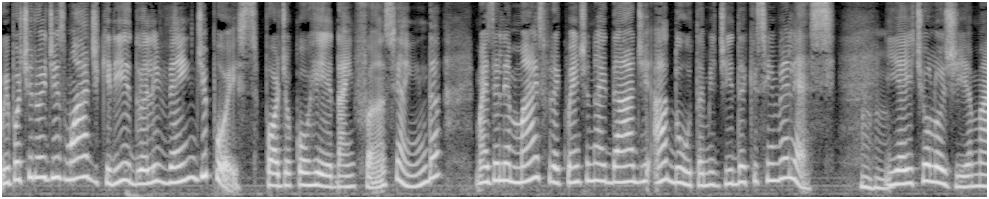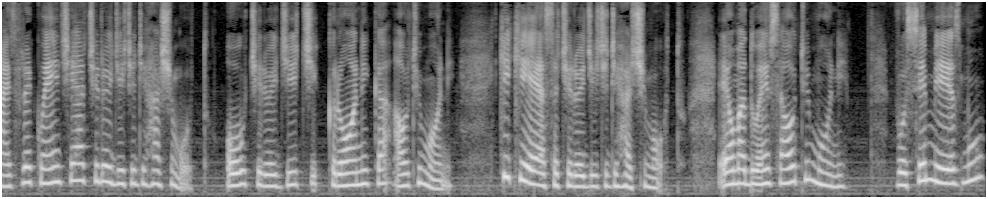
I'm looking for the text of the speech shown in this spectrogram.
O hipotiroidismo adquirido, ele vem depois. Pode ocorrer na infância ainda, mas ele é mais frequente na idade adulta, à medida que se envelhece. Uhum. E a etiologia mais frequente é a tiroidite de Hashimoto, ou tiroidite crônica autoimune. O que, que é essa tiroidite de Hashimoto? É uma doença autoimune. Você mesmo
